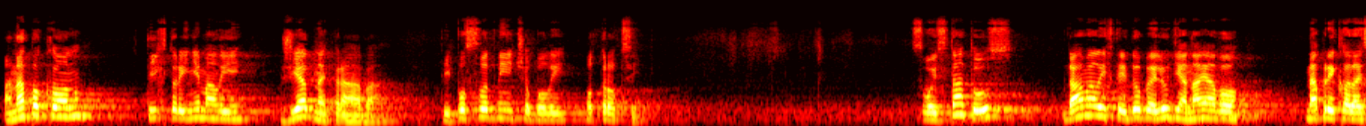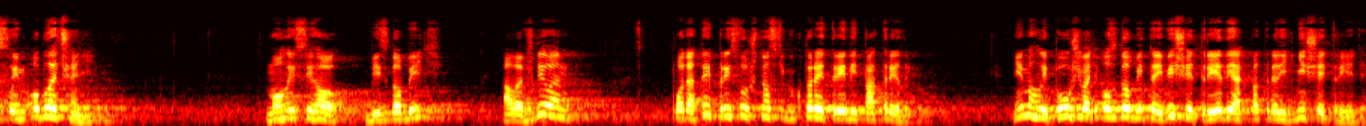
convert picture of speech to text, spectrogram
a napokon tí, ktorí nemali žiadne práva, tí poslední, čo boli otroci. Svoj status dávali v tej dobe ľudia najavo napríklad aj svojim oblečením. Mohli si ho vyzdobiť, ale vždy len podľa tej príslušnosti, ku ktorej triedy patrili. Nemohli používať ozdoby tej vyššej triedy, ak patrili k nižšej triede.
